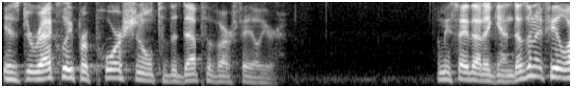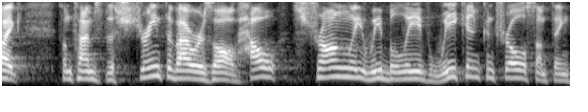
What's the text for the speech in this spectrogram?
is directly proportional to the depth of our failure. Let me say that again. Doesn't it feel like sometimes the strength of our resolve, how strongly we believe we can control something,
